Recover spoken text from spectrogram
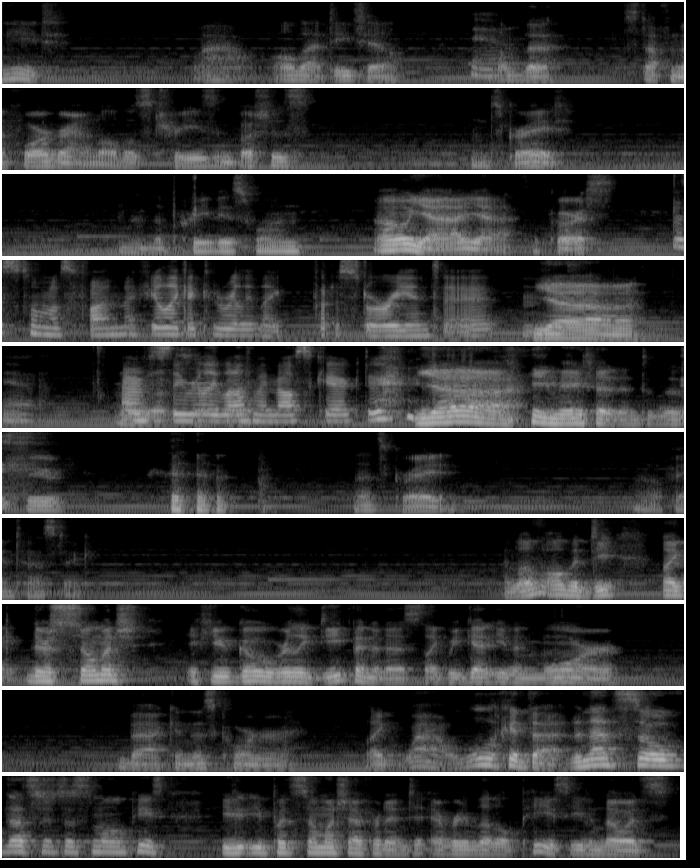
Huh. Neat. Wow, all that detail. Yeah. Love the stuff in the foreground, all those trees and bushes. That's great. And then the previous one. Oh yeah, yeah, of course. This one was fun. I feel like I could really like put a story into it. and- Yeah. Yeah. Oh, I obviously that's so really love my mouse character. Yeah, he made it into this too. That's great. Oh, fantastic. I love all the deep like there's so much if you go really deep into this, like we get even more back in this corner. Like, wow, look at that. And that's so that's just a small piece. You you put so much effort into every little piece, even though it's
